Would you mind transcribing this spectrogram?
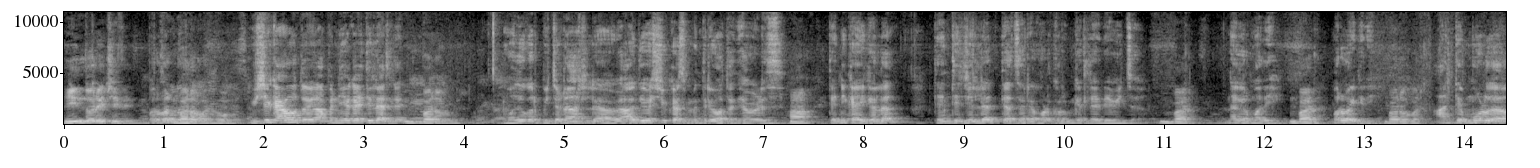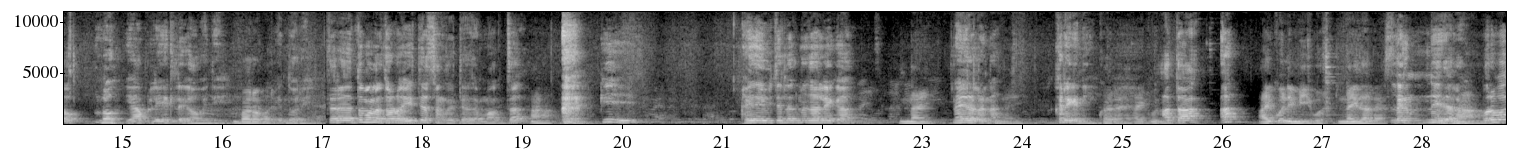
ही इंदोरीचीच आहे बरोबर? बरोबर हो. विषय काय होतोय? आपण एका जिल्ह्यातले बरोबर. मधुकर पिचड असल्या आदिवासी विकास मंत्री होता त्यावेळेस हां. त्यांनी काय केलं? त्यांच्या जिल्ह्यात त्याचा रेकॉर्ड करून घेतलाय देवीचं. बर. नगरमध्ये. बर. बरोबर आहे की नाही? बरोबर. आणि ते मूळ गाव हे आपले इथलं गाव आहे ते. बरोबर. इंदोरे. तर तुम्हाला थोडा इतिहास सांगतो त्याचा मागचा. हां. की हे देवीचं लग्न झाले का? नाही. नाही झालं ना? नाही. खरे का नाही? खरं आहे. ऐकून आता? ऐकून आहे मी ही गोष्ट. नाही झालं असं. लग्न नाही झालं. हां. बरोबर?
